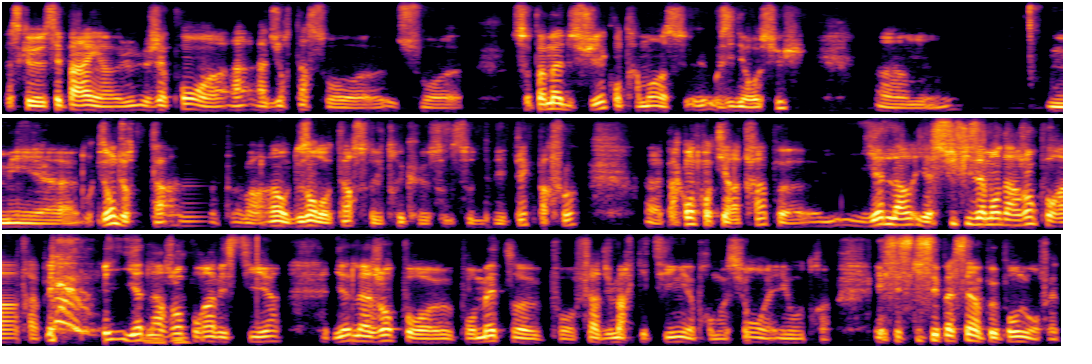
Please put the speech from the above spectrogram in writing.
parce que c'est pareil. Hein, le Japon a, a, du retard sur, sur, sur pas mal de sujets, contrairement aux idées reçues. Euh, mais euh, donc ils ont du retard, on peut avoir un ou deux ans de retard sur des trucs, euh, sur, sur des techs parfois. Euh, par contre, quand ils rattrapent, euh, il y a de il y a suffisamment d'argent pour rattraper. il y a de l'argent pour investir, il y a de l'argent pour pour mettre, pour faire du marketing, la promotion et autres. Et c'est ce qui s'est passé un peu pour nous en fait.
